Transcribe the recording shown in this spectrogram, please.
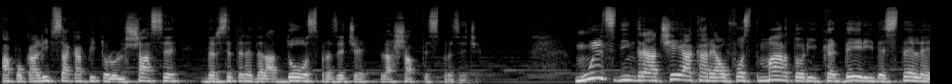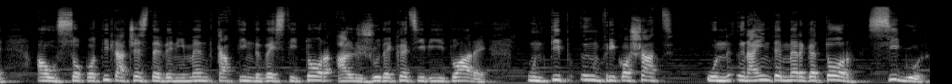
Apocalipsa, capitolul 6, versetele de la 12 la 17. Mulți dintre aceia care au fost martorii căderii de stele au socotit acest eveniment ca fiind vestitor al judecății viitoare, un tip înfricoșat, un înainte mergător, sigur,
